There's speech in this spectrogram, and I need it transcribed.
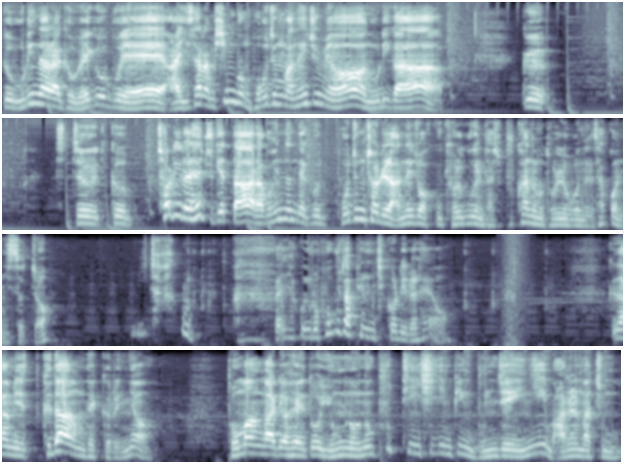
그 우리나라 그 외교부에 아 이 사람 신분 보증만 해주면 우리가 그 저그 처리를 해주겠다라고 했는데 그 보증 처리를 안 해줘갖고 결국엔 다시 북한으로 돌려보낸 사건이 있었죠. 자꾸 아, 자꾸 이런 호구 잡히는 짓거리를 해요. 그 다음에 그 다음 댓글은요. 도망가려 해도 육로는 푸틴, 시진핑, 문재인이 말을 맞춘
